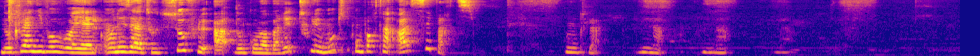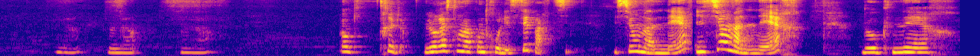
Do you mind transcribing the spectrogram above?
Donc là, niveau voyelle, on les a toutes sauf le A. Donc on va barrer tous les mots qui comportent un A. C'est parti. Donc là, là, là, là, là, là, là. Ok, très bien. Le reste, on va contrôler. C'est parti. Ici, on a nerf. On a. Donc, nerf,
